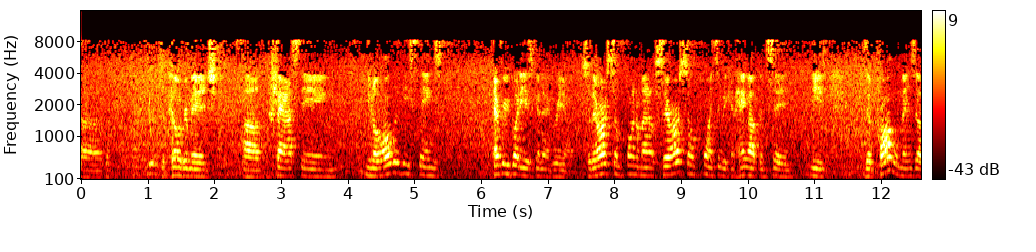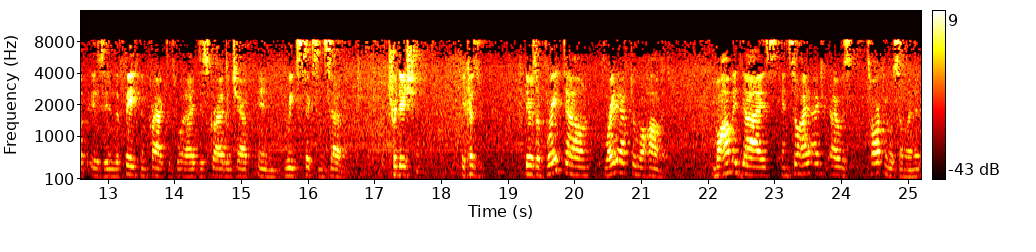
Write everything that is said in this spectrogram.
uh, the, the pilgrimage, uh, fasting. You know, all of these things. Everybody is going to agree on. So there are some fundamentals. There are some points that we can hang up and say these. The problem ends up is in the faith and practice, what I describe in chap in week six and seven, tradition, because there's a breakdown right after Muhammad. Muhammad dies, and so I, I, I was talking with someone, and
